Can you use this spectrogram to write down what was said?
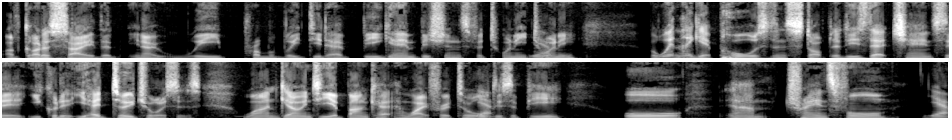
I've got to say that you know we probably did have big ambitions for 2020. But when they get paused and stopped, it is that chance there. You could you had two choices: one, go into your bunker and wait for it to all disappear, or um, transform Yeah.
